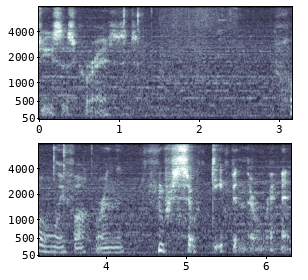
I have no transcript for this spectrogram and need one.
Jesus Christ. Holy fuck, we're in the we're so deep in the red.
